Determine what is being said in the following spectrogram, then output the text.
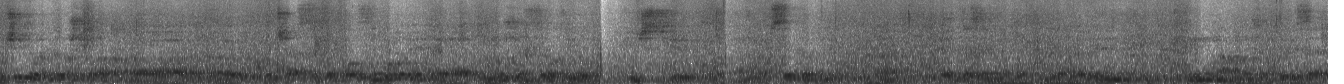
Учитывая то, что э, участок оползневой, э, нужно сделать геологические э, обследования, это займет определенное время, к нему нам нужно привязать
